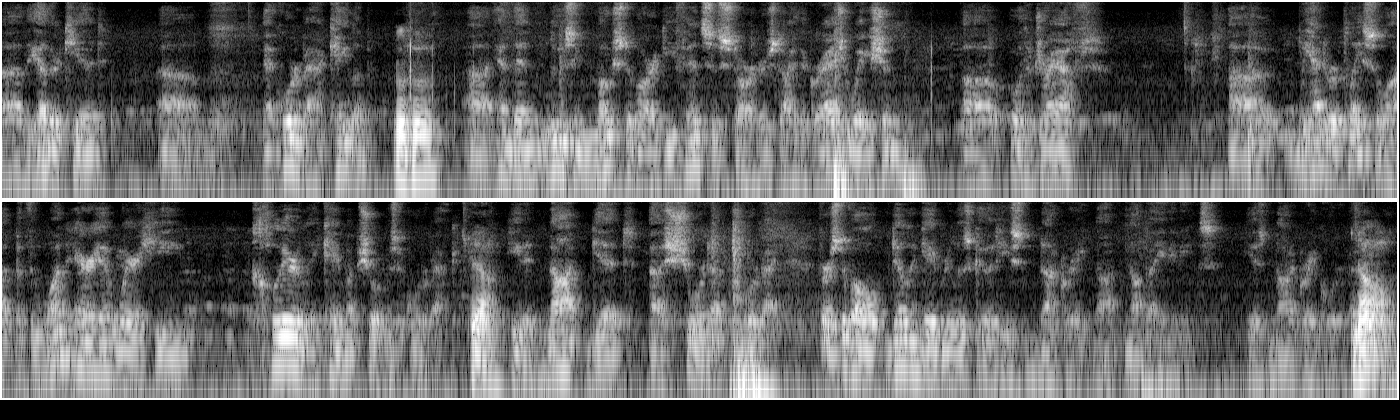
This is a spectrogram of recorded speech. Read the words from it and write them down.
uh, the other kid um, at quarterback, Caleb Mm-hmm. Uh, and then losing most of our defensive starters to either graduation uh, or the draft. Uh, we had to replace a lot, but the one area where he clearly came up short was at quarterback. Yeah. He did not get a shored up quarterback. First of all, Dillon Gabriel is good. He's not great, not not by any means. He is not a great quarterback. No.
